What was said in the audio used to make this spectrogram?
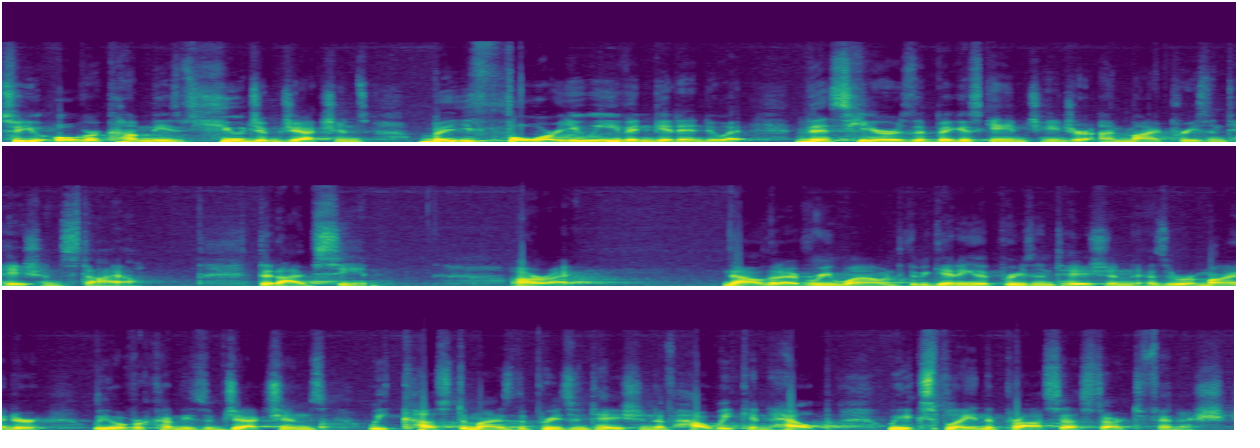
So you overcome these huge objections before you even get into it. This here is the biggest game changer on my presentation style that I've seen. All right. Now that I've rewound the beginning of the presentation, as a reminder, we overcome these objections, we customize the presentation of how we can help, we explain the process start to finish.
